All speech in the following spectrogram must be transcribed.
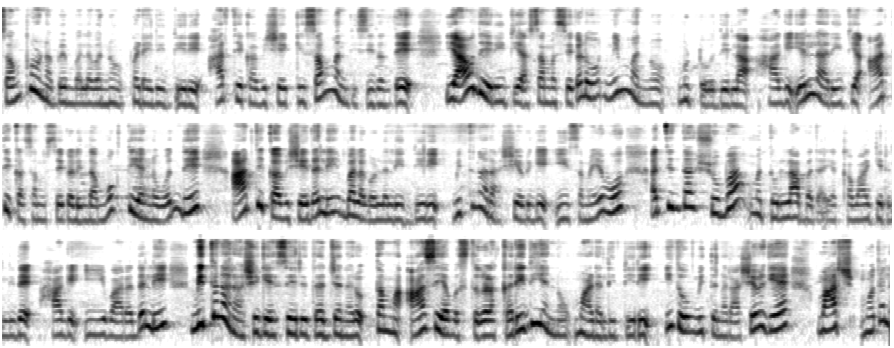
ಸಂಪೂರ್ಣ ಬೆಂಬಲವನ್ನು ಪಡೆಯಲಿದ್ದೀರಿ ಆರ್ಥಿಕ ವಿಷಯಕ್ಕೆ ಸಂಬಂಧಿಸಿದಂತೆ ಯಾವುದೇ ರೀತಿಯ ಸಮಸ್ಯೆಗಳು ನಿಮ್ಮನ್ನು ಮುಟ್ಟುವುದಿಲ್ಲ. ಹಾಗೆ ಎಲ್ಲ ರೀತಿಯ ಆರ್ಥಿಕ ಸಮಸ್ಯೆಗಳಿಂದ ಮುಕ್ತಿಯನ್ನು ಹೊಂದಿ ಆರ್ಥಿಕ ವಿಷಯದಲ್ಲಿ ಬಲಗೊಳ್ಳಲಿದ್ದೀರಿ. ಮಿಥುನ ರಾಶಿಯವರಿಗೆ ಈ ಸಮಯವು ಅತ್ಯಂತ ಶುಭ ಮತ್ತು ಲಾಭದಾಯಕವಾಗಿರಲಿದೆ ಹಾಗೆ ಈ ವಾರದಲ್ಲಿ ಮಿಥುನ ರಾಶಿಗೆ ಸೇರಿದ ಜನರು ತಮ್ಮ ಆಸೆಯ ವಸ್ತುಗಳ ಖರೀದಿಯನ್ನು ಮಾಡಲಿದ್ದೀರಿ. ಇದು ಮಿಥುನ ರಾಶಿಯವರಿಗೆ ಮಾರ್ಚ್ ಮೊದಲ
